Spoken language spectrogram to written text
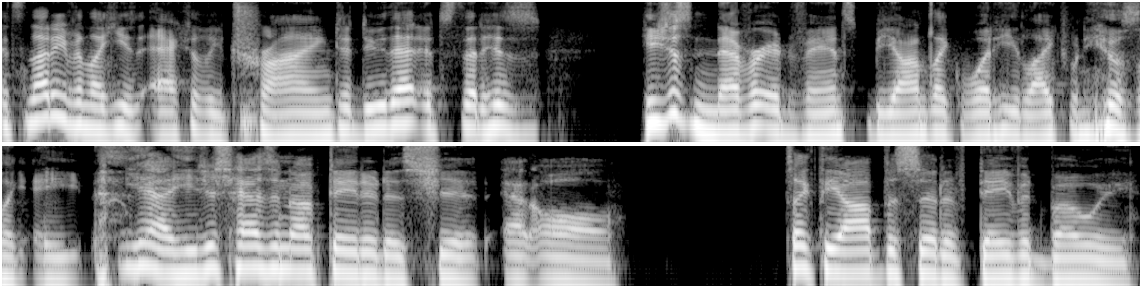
it's not even like he's actively trying to do that. It's that his he just never advanced beyond like what he liked when he was like eight. Yeah, he just hasn't updated his shit at all. It's like the opposite of David Bowie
